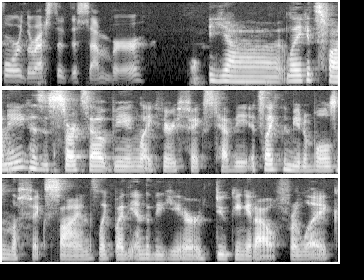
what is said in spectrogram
for the rest of December. Yeah, like it's funny because it starts out being like very fixed heavy. It's like the mutables and the fixed signs, like by the end of the year, duking it out for like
